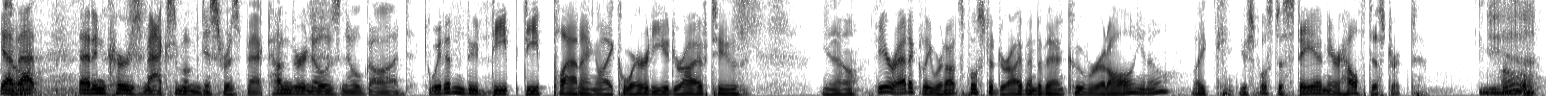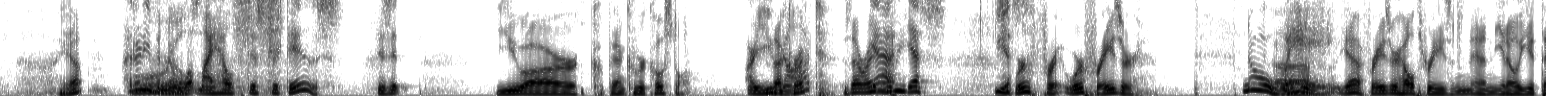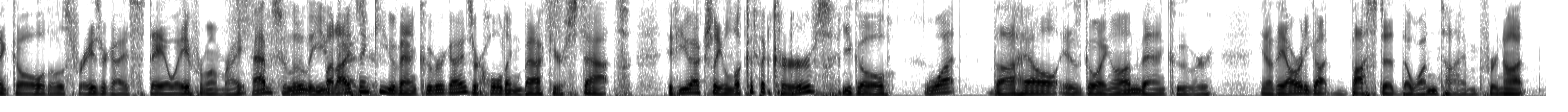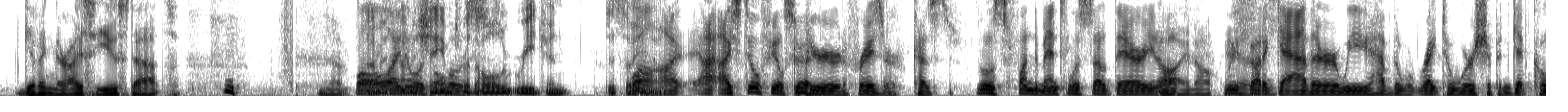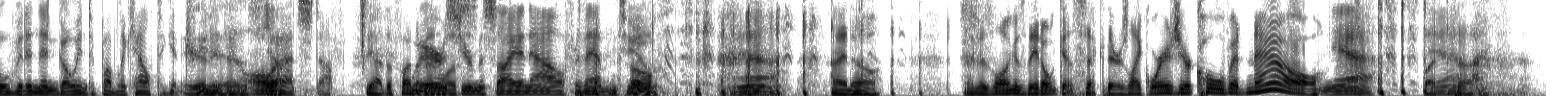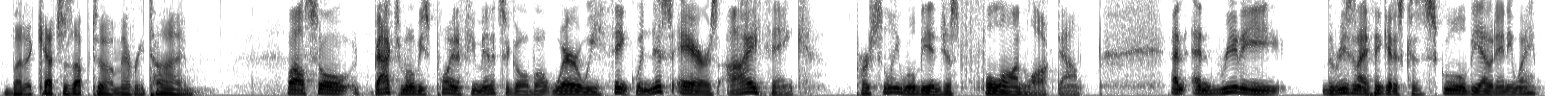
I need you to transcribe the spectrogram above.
Yeah, So- that that incurs maximum disrespect. Hunger knows no God. We didn't do hmm. deep, deep planning. Like, where do you drive to? You know, theoretically, we're not supposed to drive into Vancouver at all. You know, like you're supposed to stay in your health district. Yeah. Oh. Yep. I don't even Or know what my health district is. Is it? You are Vancouver Coastal. Are you Is that not? correct? Is that right? yeah. Moby? Yes. Yes. We're Fra- we're Fraser. No Uh, way. f- yeah, Fraser Health Reason, and you know you'd think, oh, those Fraser guys, stay away from them, right? Absolutely. But I think are- you Vancouver guys are holding back your stats. If you actually look at the curves, you go, "What the hell is going on, Vancouver?" You know, they already got busted the one time for not giving their ICU stats. yeah. Well, I'm, all I I'm know is all those. for the whole region. Just so well, you know. I, I I still feel superior to Fraser because those fundamentalists out there, you know, Oh, I know. It we've is. got to gather. We have the right to worship and get COVID, and then go into public health to get treated. You know, all of that stuff. Yeah, the fundamentalists. Where's your Messiah now for them too? Oh. yeah, I know. And as long as they don't get sick, there's like, "Where's your COVID now?" yeah. But Yeah. uh, but it catches up to them every time. Well, so back to Moby's point a few minutes ago about where we think when this airs, I think personally we'll be in just full on lockdown. And and really the reason I think it is cuz school will be out anyway.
